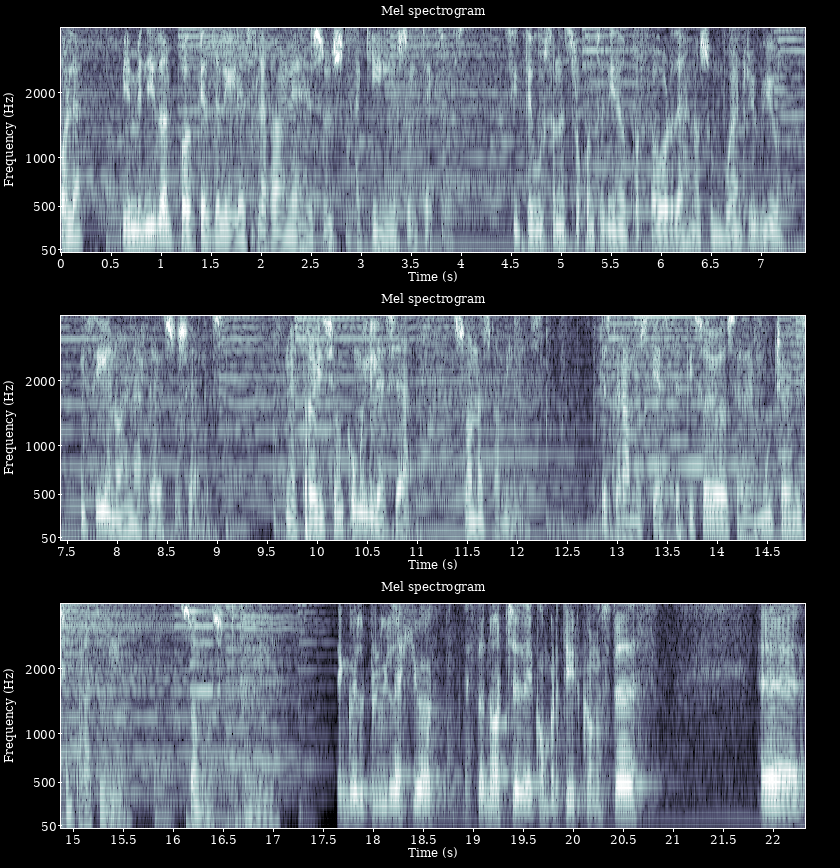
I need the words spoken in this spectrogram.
Hola, bienvenido al podcast de la Iglesia de la Familia de Jesús aquí en Houston, Texas. Si te gusta nuestro contenido, por favor déjanos un buen review y síguenos en las redes sociales. Nuestra visión como iglesia son las familias. Esperamos que este episodio sea de mucha bendición para tu vida. Somos tu familia. Tengo el privilegio esta noche de compartir con ustedes. Eh,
